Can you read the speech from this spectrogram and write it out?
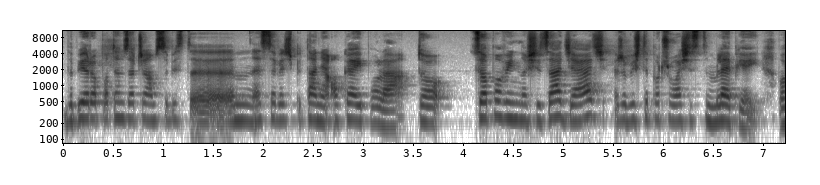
Dopiero potem zaczęłam sobie stawiać pytania, ok, Pola, to co powinno się zadziać, żebyś ty poczuła się z tym lepiej? Bo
